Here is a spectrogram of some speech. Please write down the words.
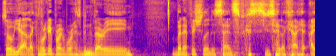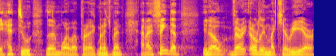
So yeah, like working Productboard has been very beneficial in the sense because you said like I, I had to learn more about product management. And i think that you know very early in my career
